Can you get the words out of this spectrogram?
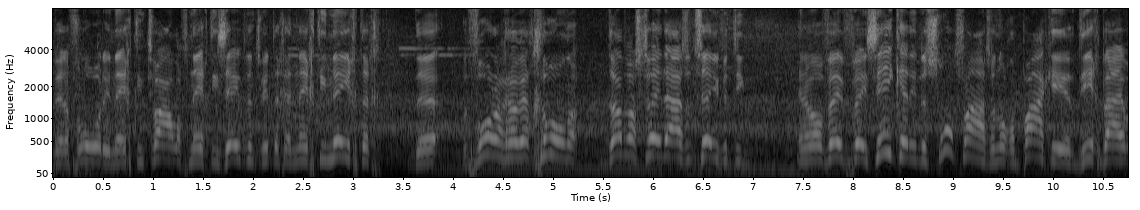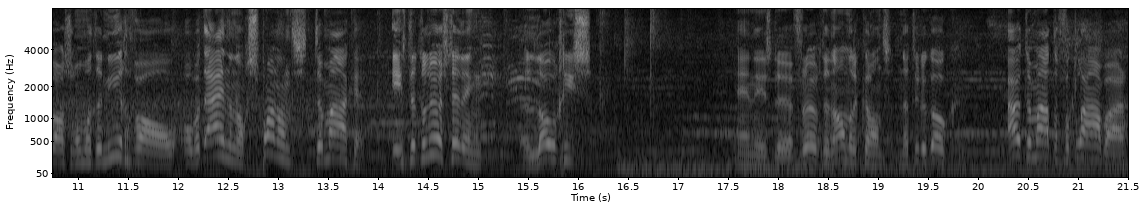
werden verloren in 1912, 1927 en 1990. De vorige werd gewonnen. Dat was 2017. En hoewel VVV zeker in de slotfase nog een paar keer dichtbij was om het in ieder geval op het einde nog spannend te maken, is de teleurstelling logisch. En is de vreugde aan de andere kant natuurlijk ook uitermate verklaarbaar.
